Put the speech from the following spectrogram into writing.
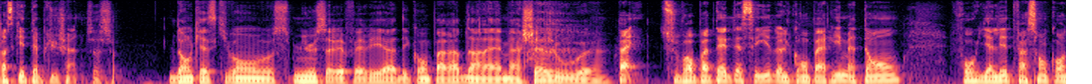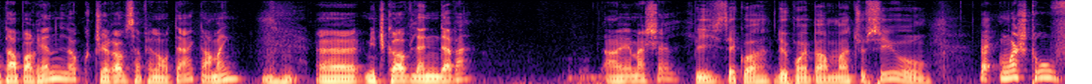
parce qu'il était plus jeune. C'est ça. Donc, est-ce qu'ils vont mieux se référer à des comparables dans la MHL ou. euh, Ben, tu vas peut-être essayer de le comparer, mettons. Il faut y aller de façon contemporaine. Là. Kucherov, ça fait longtemps quand même. Euh, Michkov, l'année d'avant, en MHL. Puis, c'était quoi? Deux points par match aussi ou? Ben, moi, je trouve,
